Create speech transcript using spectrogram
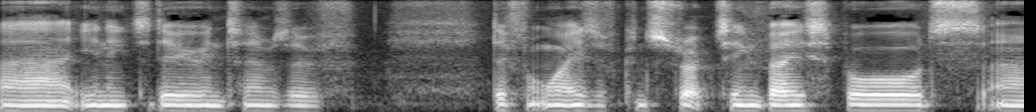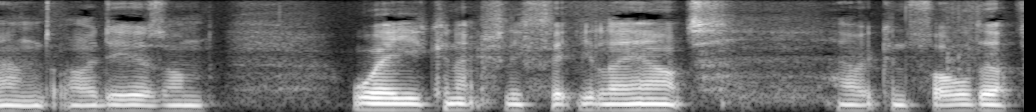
uh, you need to do in terms of different ways of constructing baseboards and ideas on where you can actually fit your layout, how it can fold up,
